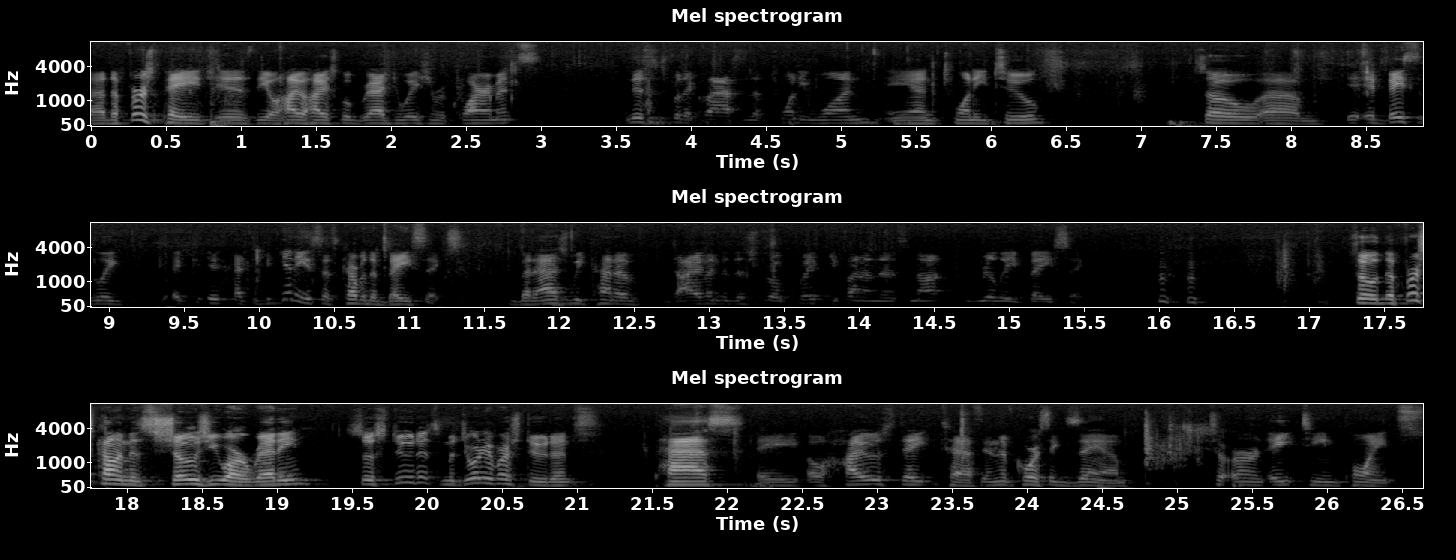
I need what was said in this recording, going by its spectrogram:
Uh, the first page is the Ohio High School graduation requirements. And this is for the classes of twenty-one and twenty-two. So, um, it, it basically, it, it- at the beginning, it says cover the basics. But as we kind of dive into this real quick, you find out that it's not really basic. So the first column is shows you are ready. So students, majority of our students pass a Ohio State test and of course exam to earn 18 points,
